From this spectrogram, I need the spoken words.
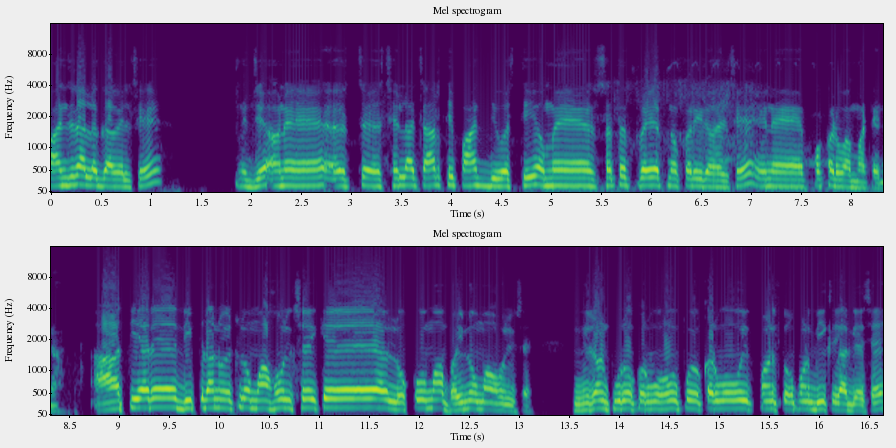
પાંજરા લગાવેલ છે. જે અને છેલ્લા ચારથી પાંચ દિવસથી અમે સતત પ્રયત્નો કરી રહેલ છે એને પકડવા માટેના. આ અત્યારે દીપડાનો એટલો માહોલ છે કે લોકોમાં ભયનો માહોલ છે. નિરણ પૂરો કરવો હોય કરવો હોય પણ તો પણ બીક લાગે છે.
